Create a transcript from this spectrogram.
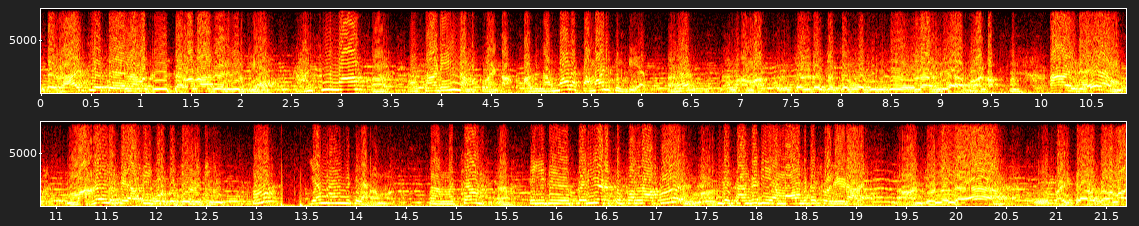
இந்த ராஜ்யத்தை நமக்கு தரதாக ராஜ்யமா. அசாடியும் நமக்கு வேண்டாம். அது நம்மால சமாளிக்க முடியாது? ஆமா ஆமா. அது சொல்ற தெருவு அது இது எல்லாம்? வேண்டாம் ஆ இது மகளுக்கு யாத்தையும் கொடுக்க சொல்லிச்சு. ஆமா. மச்சான்? இது பெரிய இடத்து பொல்லாப்பு. இந்த சங்கதி என் மாவட்ட சொல்லிடாத. நான் சொல்லல. நீ பைத்தியாரத்தனமா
